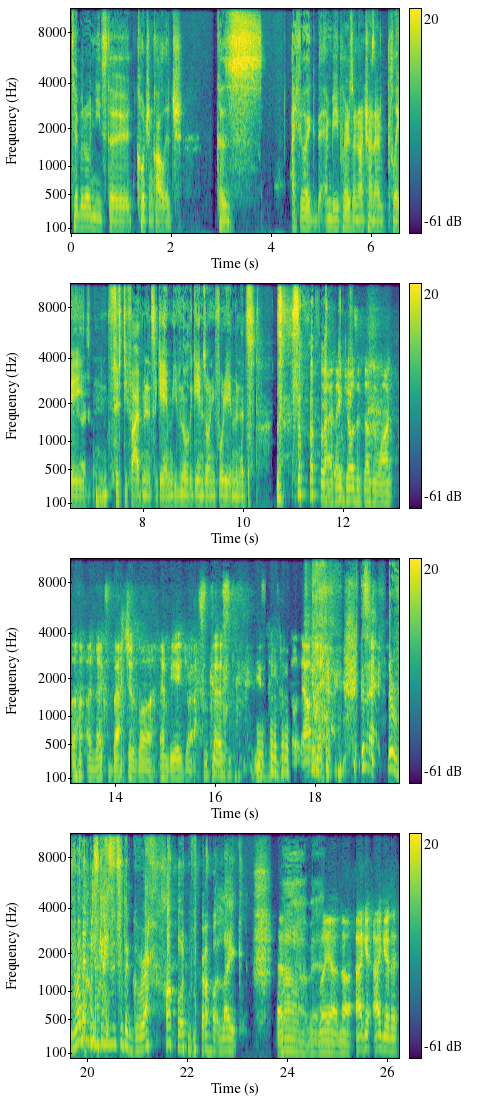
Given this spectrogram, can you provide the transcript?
Thibodeau needs to coach in college because I feel like the NBA players are not trying to play 55 minutes a game, even though the game's only 48 minutes. so, yeah, I think Joseph doesn't want uh, a next batch of uh, NBA drafts because he's still down there. because they're running these guys into the ground, bro. Like, That's, ah man. But yeah, no, I get, I get it.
